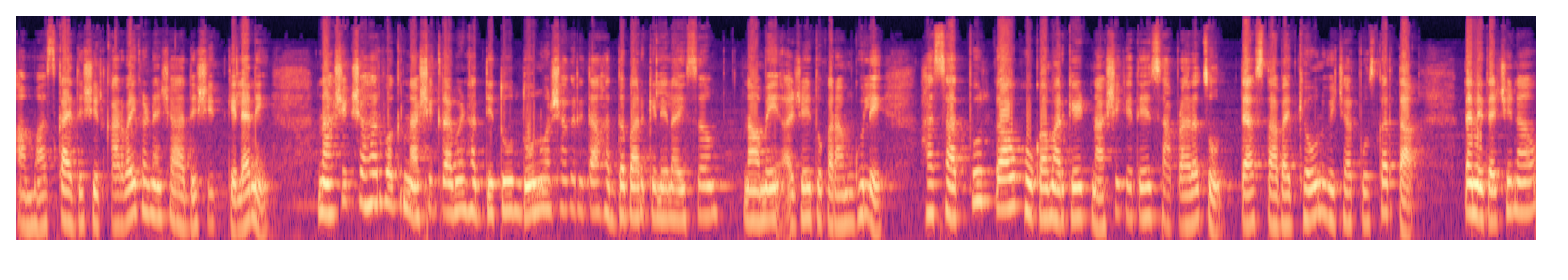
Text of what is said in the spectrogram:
आम्हास कायदेशीर कारवाई करण्याचे आदेशित केल्याने नाशिक शहर व नाशिक ग्रामीण हद्दीतून दोन वर्षाकरिता हद्दपार केलेला इसम नामे अजय तुकाराम घुले हा सातपूर गाव खोका मार्केट नाशिक येथे सापळा रचून त्यास ताब्यात घेऊन विचारपूस करता. त्याने त्याचे नाव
